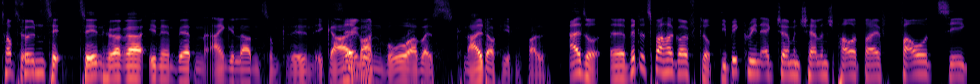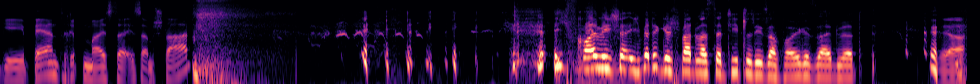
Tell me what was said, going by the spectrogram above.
Top 5. Ze- Zehn HörerInnen werden eingeladen zum Grillen, egal wann, wo, aber es knallt auf jeden Fall. Also, äh, Wittelsbacher Golfclub, die Big Green Egg German Challenge powered by VCG. Bernd Rittenmeister ist am Start. Ich freue mich schon. Ich bin gespannt, was der Titel dieser Folge sein wird. Ja,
